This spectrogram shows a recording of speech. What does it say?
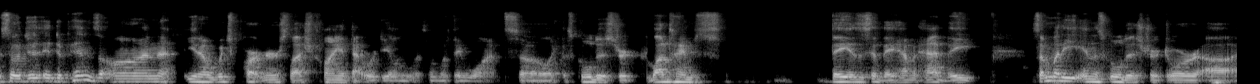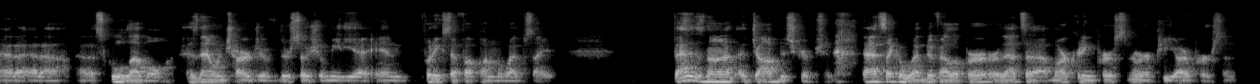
So it, depends on you know which partner slash client that we're dealing with and what they want. So like the school district a lot of times they as i said they haven't had they somebody in the school district or uh, at, a, at, a, at a school level is now in charge of their social media and putting stuff up on the website that is not a job description. That's like a web developer or that's a marketing person or a PR person.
